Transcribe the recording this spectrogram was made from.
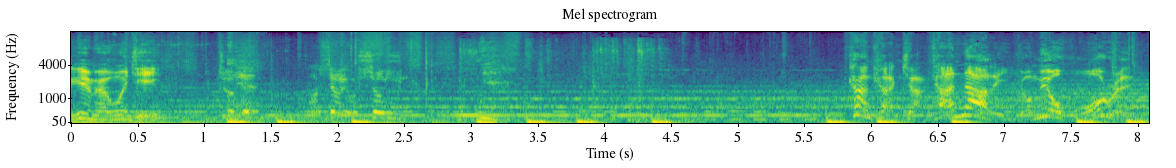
这边没有问题，这边好像有声音。看看讲台那里有没有活人。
